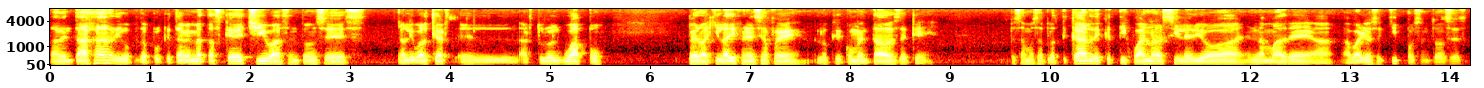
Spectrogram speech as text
ventaja, digo, pues, porque también me atasqué de Chivas, entonces, al igual que el Arturo el Guapo, pero aquí la diferencia fue lo que he comentado desde que empezamos a platicar, de que Tijuana sí le dio en la madre a, varios equipos, entonces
